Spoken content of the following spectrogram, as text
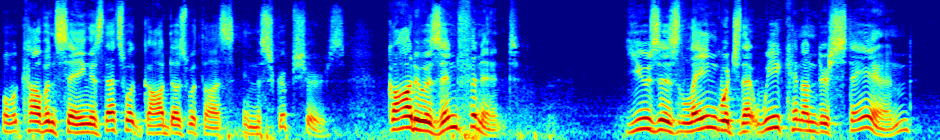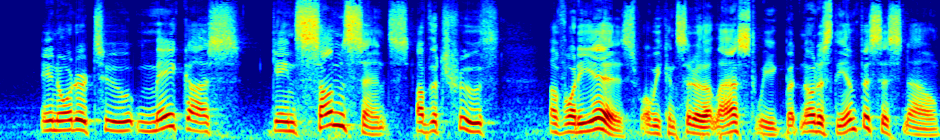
But what Calvin's saying is that's what God does with us in the Scriptures. God, who is infinite, uses language that we can understand in order to make us gain some sense of the truth of what He is. Well, we considered that last week, but notice the emphasis now.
